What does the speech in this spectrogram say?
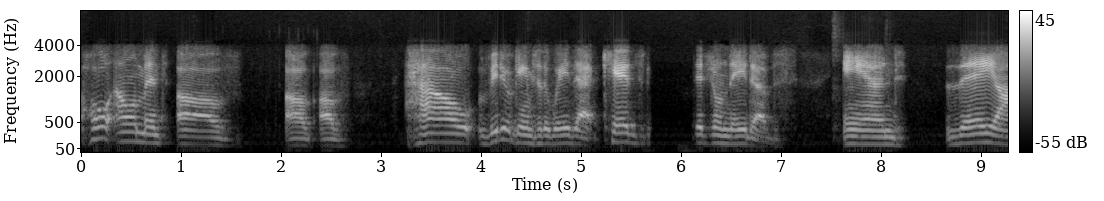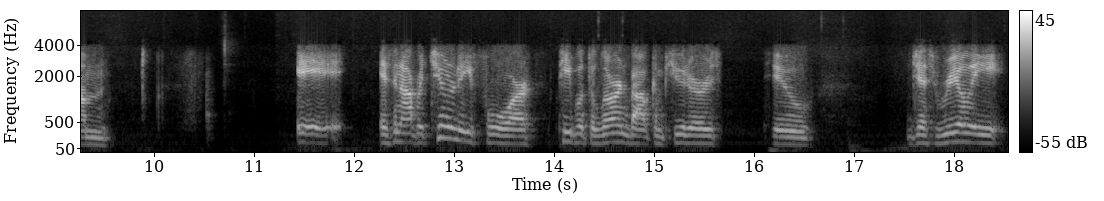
whole element of of of how video games are the way that kids digital natives and they um it is an opportunity for people to learn about computers to just really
